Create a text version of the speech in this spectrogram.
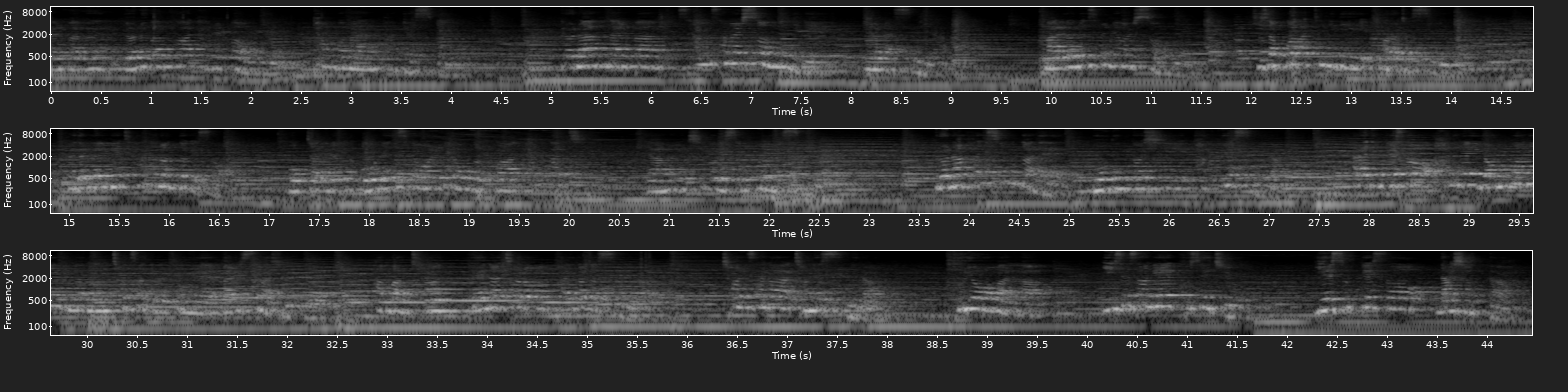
밤은 여느 밤과 다를 바 없는 평범한 밤이었습니다. 그러나 그날 밤 상상할 수 없는 일이 일어났습니다. 말로는 설명할 수 없는 기적과 같은 일이 벌어졌습니다. 베들레헴의 작은 언덕에서 목자들은 오랜 세월 해온 것과 똑같이 양을 치고 있을 뿐이었습니다. 그러나 한순간에 모든 것이. 하늘의 영광이 빛나는 천사들을 통해 말씀하실 때 한밤중은 배나처럼 밝아졌습니다. 천사가 전했습니다. 두려워 말라 이 세상의 구세주 예수께서 나셨다.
